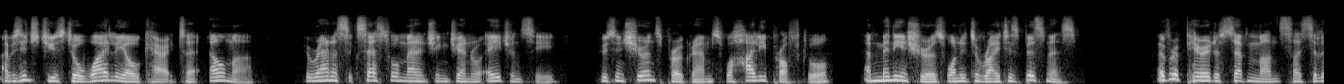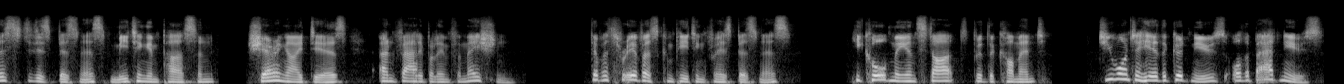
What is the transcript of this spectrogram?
I was introduced to a wily old character, Elmer, who ran a successful managing general agency whose insurance programs were highly profitable and many insurers wanted to write his business. Over a period of seven months, I solicited his business, meeting in person, sharing ideas, and valuable information. There were three of us competing for his business. He called me and started with the comment, Do you want to hear the good news or the bad news?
